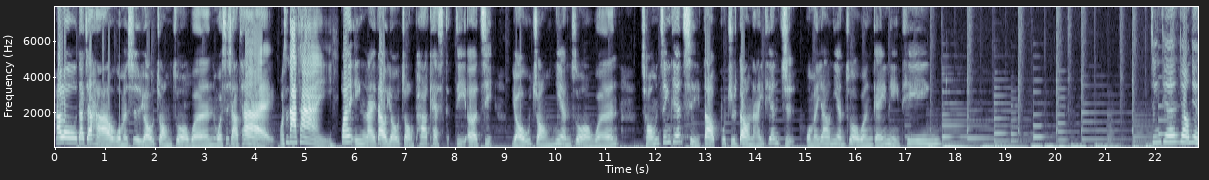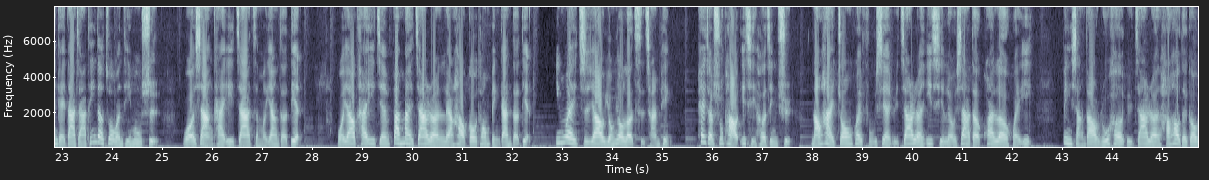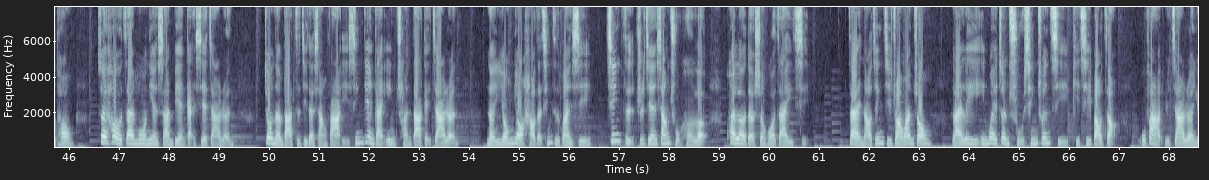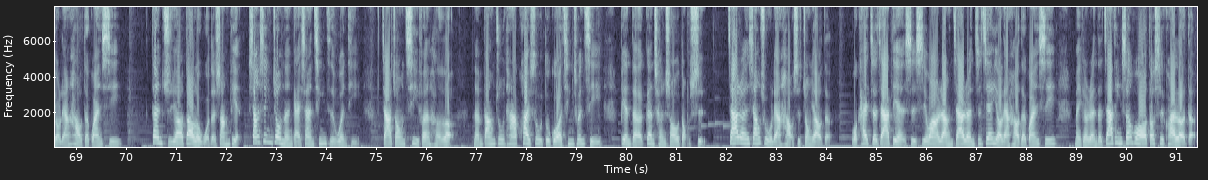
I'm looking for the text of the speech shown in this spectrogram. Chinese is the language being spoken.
Hello，大家好，我们是有种作文，我是小蔡，我是大蔡，欢迎来到有种 Podcast 第二季，有种念作文。从今天起到不知道哪一天止，我们要念作文给你听。今天要念给大家听的作文题目是：我想开一家怎么样的店？我要开一间贩卖家人良好沟通饼干的店，因为只要拥有了此产品，配着舒跑一起喝进去，脑海中会浮现与家人一起留下的快乐回忆，并想到如何与家人好好的沟通，最后再默念三遍感谢家人，就能把自己的想法以心电感应传达给家人，能拥有好的亲子关系。亲子之间相处和乐，快乐的生活在一起。在脑筋急转弯中，莱莉因为正处青春期，脾气暴躁，无法与家人有良好的关系。但只要到了我的商店，相信就能改善亲子问题，家中气氛和乐，能帮助她快速度过青春期，变得更成熟懂事。家人相处良好是重要的。我开这家店是希望让家人之间有良好的关系，每个人的家庭生活都是快乐的。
